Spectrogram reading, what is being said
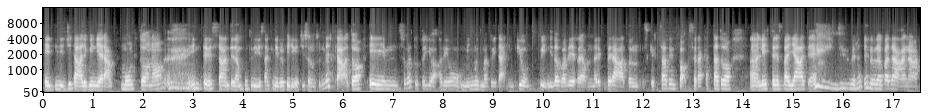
e di digitale, quindi era molto no, interessante da un punto di vista anche dei profili che ci sono sul mercato. E mm, soprattutto io avevo un minimo di maturità in più, quindi dopo aver mm, recuperato, scherzato in Fox, raccattato uh, lettere sbagliate per la pianura padana,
